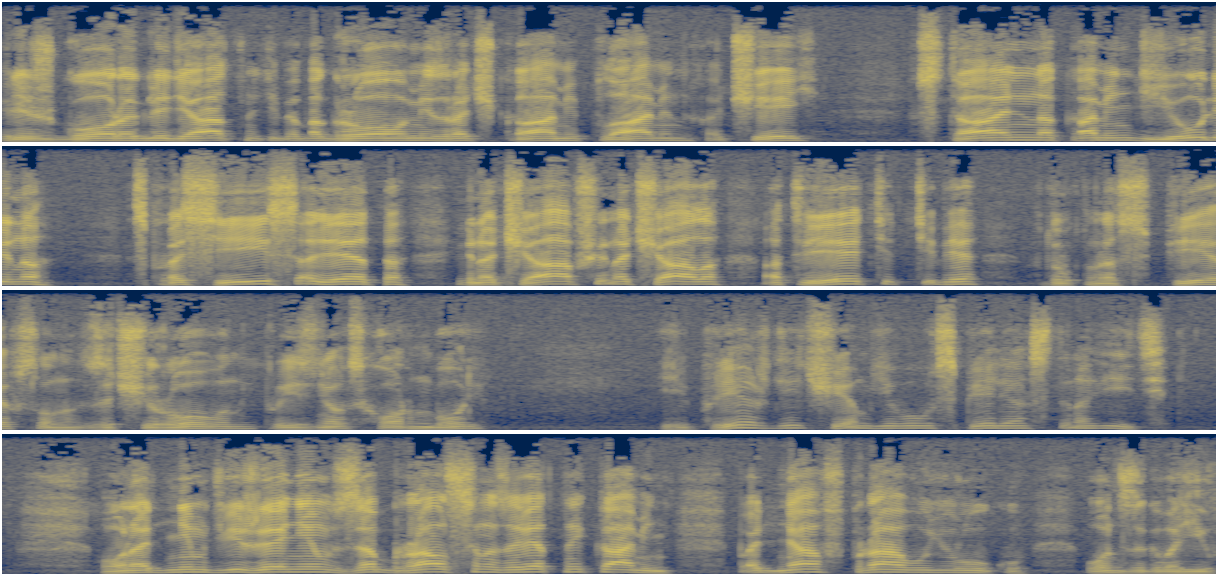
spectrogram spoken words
и лишь горы глядят на тебя багровыми зрачками пламенных очей, встань на камень Дьюлина — Спроси совета, и, начавший начало, ответит тебе, вдруг нараспев, словно зачарованный, произнес Хорнбори. И прежде чем его успели остановить, он одним движением взобрался на заветный камень, подняв правую руку, он заговорил,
